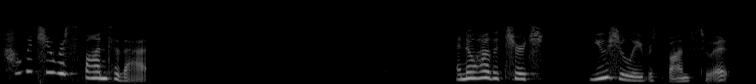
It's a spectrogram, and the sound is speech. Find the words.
How would you respond to that? I know how the church usually responds to it.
